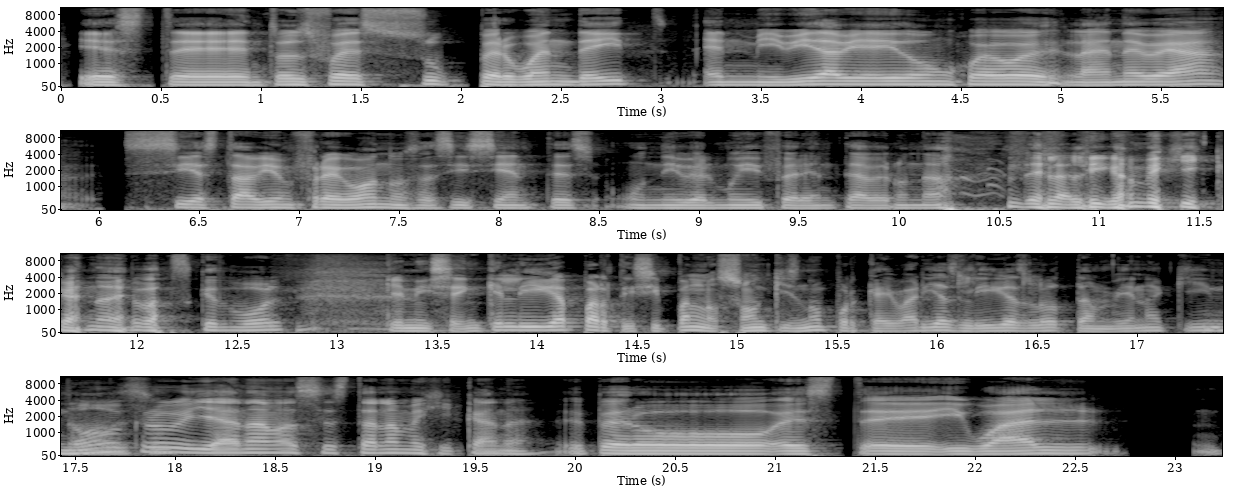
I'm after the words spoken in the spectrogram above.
Este, entonces fue súper buen date. En mi vida había ido a un juego de la NBA sí está bien fregón, o sea, sí sientes un nivel muy diferente a ver una de la Liga Mexicana de Básquetbol. Que ni sé en qué liga participan los Sonkis, ¿no? Porque hay varias ligas luego también aquí, ¿no? No, creo que ya nada más está la mexicana, eh, pero este, igual,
